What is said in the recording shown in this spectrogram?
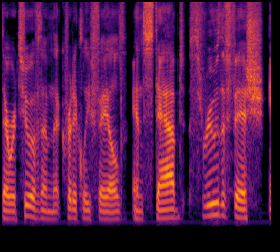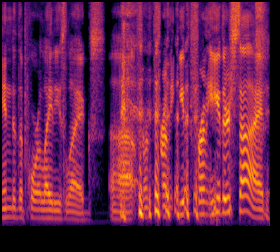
there were two of them that critically failed and stabbed through the fish into the poor lady's legs uh, from, from, e- from either side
